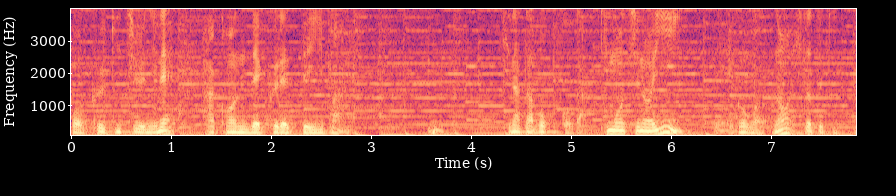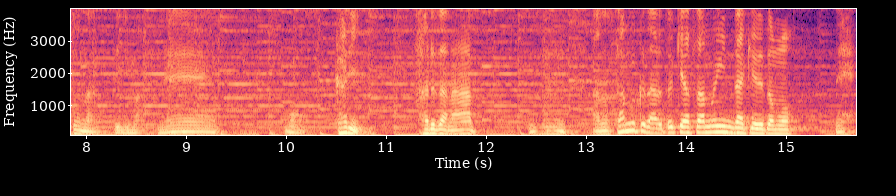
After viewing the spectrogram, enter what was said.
こう空気中にね運んでくれています、うん、日向ぼっこが気持ちのいい、えー午後のひとときとなっていますね。もうすっかり春だな、うん、あの寒くなる時は寒いんだけれどもね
